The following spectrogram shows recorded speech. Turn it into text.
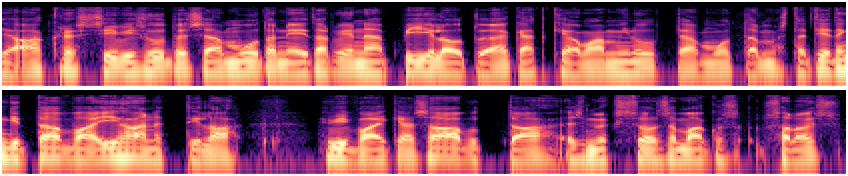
ja aggressiivisuutensa ja muuta, niin ei tarvitse enää piiloutua ja kätkeä omaa minuuttia ja muuta tämmöistä. Tietenkin tämä on vain ihannetila, hyvin vaikea saavuttaa. Esimerkiksi se on sama kuin sanoisi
